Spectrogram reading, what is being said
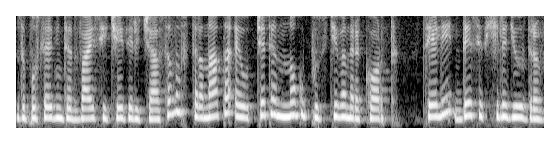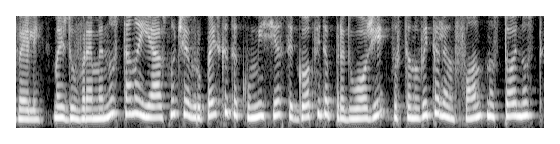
За последните 24 часа в страната е отчетен много позитивен рекорд цели 10 000 оздравели. Междувременно стана ясно, че Европейската комисия се готви да предложи възстановителен фонд на стойност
